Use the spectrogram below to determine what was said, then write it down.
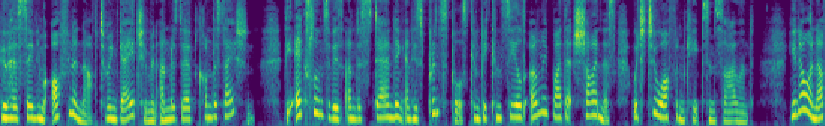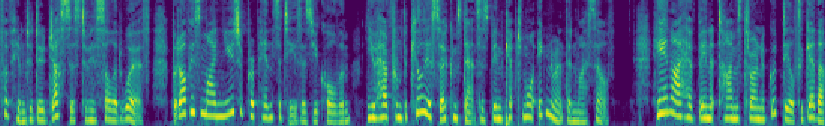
who has seen him often enough to engage him in unreserved conversation. The excellence of his understanding and his principles can be concealed only by that shyness which too often keeps him silent. You know enough of him to do justice to his solid worth, but of his minuter propensities, as you call them, you have from peculiar circumstances been kept more ignorant than myself. He and I have been at times thrown a good deal together,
